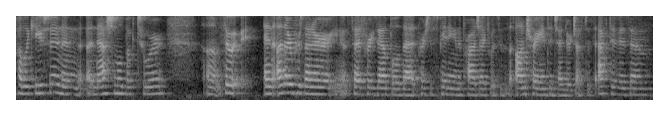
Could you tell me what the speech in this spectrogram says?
publication and a national book tour. Um, so, an other presenter, you know, said, for example, that participating in the project was his entree into gender justice activism.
